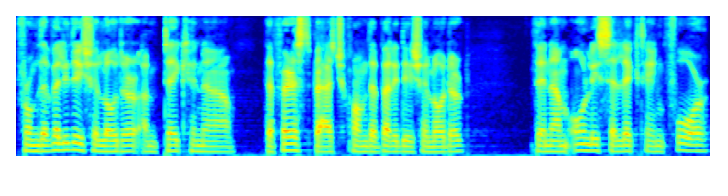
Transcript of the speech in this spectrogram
From the validation loader, I'm taking uh, the first batch from the validation loader. Then I'm only selecting four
